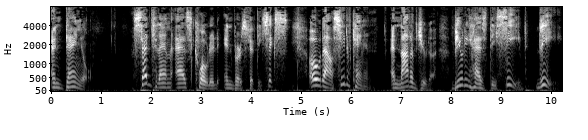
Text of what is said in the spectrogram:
and Daniel said to them as quoted in verse 56, O thou seed of Canaan, and not of Judah, beauty has deceived thee,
